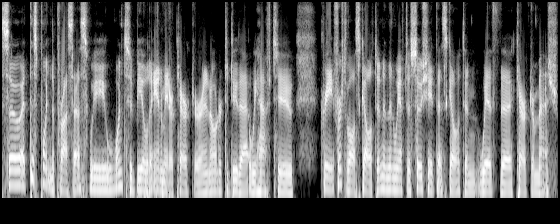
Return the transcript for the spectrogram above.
So at this point in the process, we want to be able to animate our character. And in order to do that, we have to create, first of all, a skeleton, and then we have to associate that skeleton with the character mesh.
